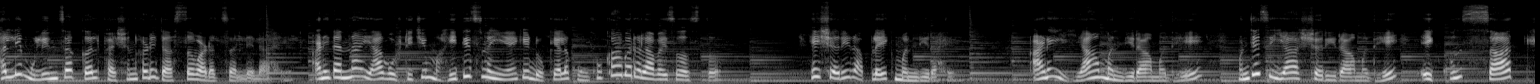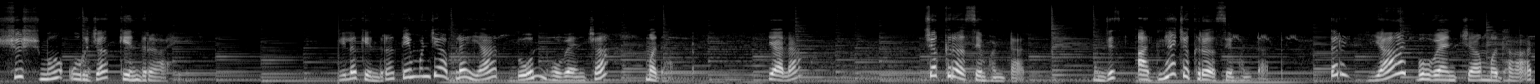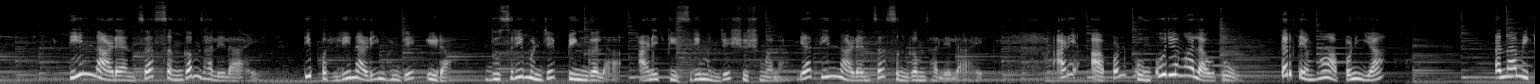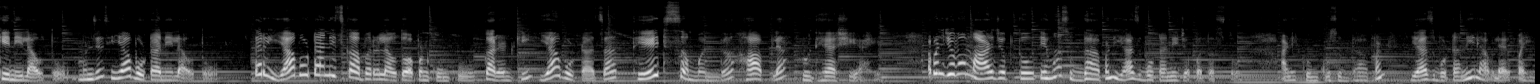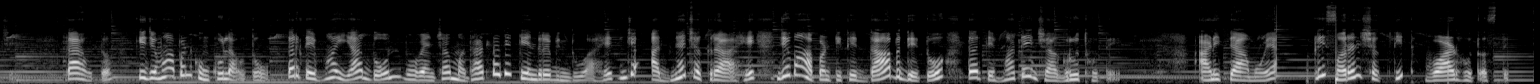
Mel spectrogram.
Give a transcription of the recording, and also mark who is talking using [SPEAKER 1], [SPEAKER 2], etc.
[SPEAKER 1] हल्ली मुलींचा कल फॅशनकडे जास्त वाढत चाललेला आहे. आणि त्यांना या गोष्टीची माहितीच नाही आहे की डोक्याला कुंकू का बरं लावायचं असतं? हे शरीर आपलं एक मंदिर आहे. आणि या मंदिरामध्ये म्हणजेच या शरीरामध्ये एकूण सात सूक्ष्म ऊर्जा केंद्र आहे. पहिलं केंद्र ते म्हणजे आपल्या या दोन भोव्यांच्या मधात. याला चक्र असे म्हणतात. म्हणजेच आज्ञाचक्र असे म्हणतात. तर या भोव्यांच्या मधात तीन नाड्यांचा संगम झालेला आहे. ती पहिली नाडी म्हणजे इडा दुसरी म्हणजे पिंगला आणि तिसरी म्हणजे सुषमना या तीन नाड्यांचा संगम झालेला आहे. आणि आपण कुंकू जेव्हा लावतो तर तेव्हा आपण या अनामिकेने लावतो म्हणजेच या बोटाने लावतो. तर या बोटानेच का बरं लावतो आपण कुंकू? कारण की या बोटाचा थेट संबंध हा आपल्या हृदयाशी आहे. आपण जेव्हा माळ जपतो तेव्हा सुद्धा आपण याच बोटाने जपत असतो. आणि कुंकू सुद्धा आपण याच बोटाने लावल्या पाहिजे. काय होतं की जेव्हा आपण कुंकू लावतो तर तेव्हा या दोन भोव्यांच्या मधातलं जे केंद्रबिंदू आहे म्हणजे आज्ञाचक्र आहे जेव्हा आपण तिथे दाब देतो तर तेव्हा ते जागृत होते. आणि त्यामुळे आपली स्मरणशक्तीत वाढ होत असते.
